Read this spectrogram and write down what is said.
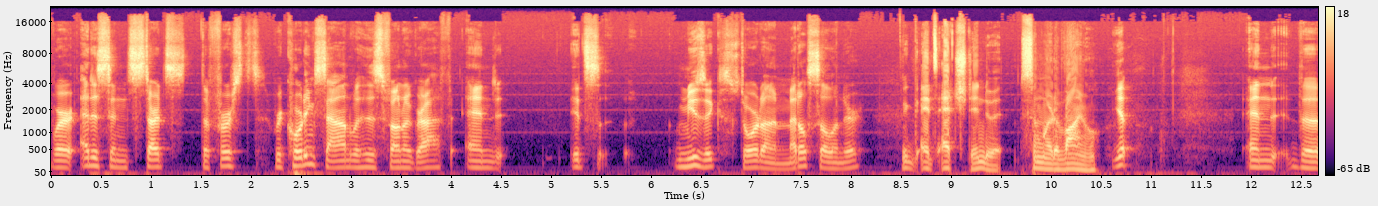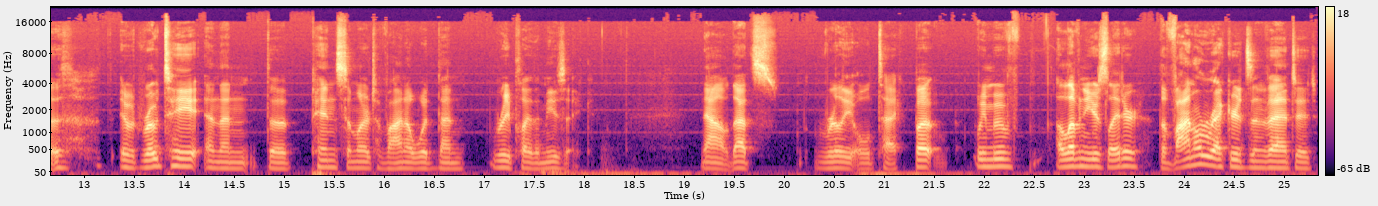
where Edison starts the first recording sound with his phonograph, and it's music stored on a metal cylinder. It's etched into it, similar to vinyl. Yep. And the it would rotate and then the pin similar to vinyl would then replay the music. Now that's really old tech. But we move 11 years later, the vinyl record's invented.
